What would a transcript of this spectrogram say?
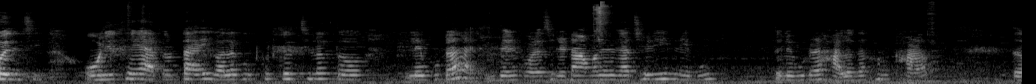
বলছি। ওল খেয়ে এতটাই গলা কুটকুট করছিল, তো লেবুটা বের করেছিল। এটা আমাদের গাছেরই লেবু। তো লেবুটার হালত এখন খারাপ। তো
